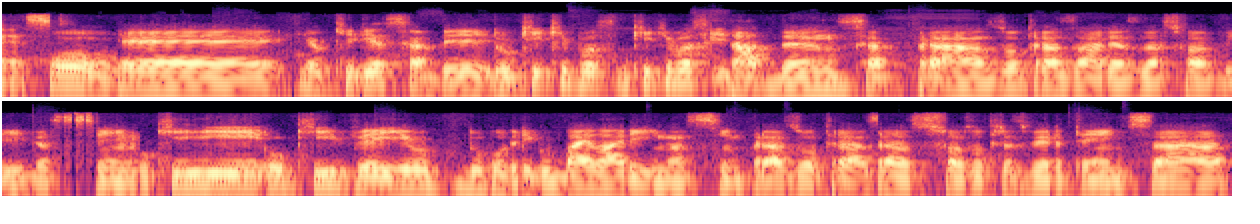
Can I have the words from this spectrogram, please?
peça. Oh, é, eu queria saber do que, que você, o que, que você dá dança para as outras áreas da sua vida, assim. O que, o que veio do Rodrigo bailarino, assim, para as outras, pras suas outras vertentes, a,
